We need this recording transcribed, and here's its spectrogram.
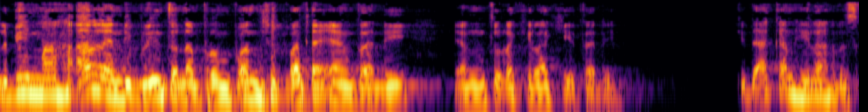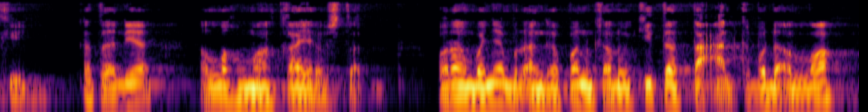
Lebih mahal yang dibeli untuk anak perempuan daripada yang tadi, yang untuk laki-laki tadi. Tidak akan hilang rezeki. Kata dia, Allah maha kaya Ustaz. Orang banyak beranggapan kalau kita taat kepada Allah,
